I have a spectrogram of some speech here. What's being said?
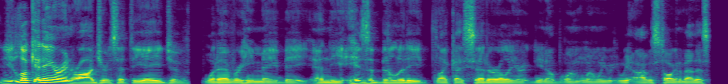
You look at Aaron Rodgers at the age of whatever he may be, and the his ability, like I said earlier, you know, when when we, we I was talking about this,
